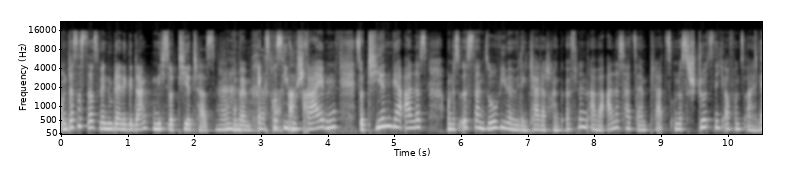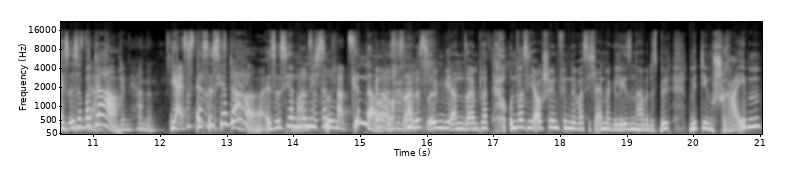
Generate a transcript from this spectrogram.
Und das ist das, wenn du deine Gedanken nicht sortiert hast. Und beim expressiven Schreiben sortieren wir alles und es ist dann so, wie wenn wir den Kleiderschrank öffnen, aber alles hat seinen Platz und es stürzt nicht auf uns ein. Es ist, ist aber da. Ja, es ist da. Es ist es ja ist da. da. Es ist ja aber nur nicht so. Platz. Genau, genau, es ist alles irgendwie an seinem Platz. Und was ich auch schön finde, finde, was ich einmal gelesen habe, das Bild mit dem Schreiben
